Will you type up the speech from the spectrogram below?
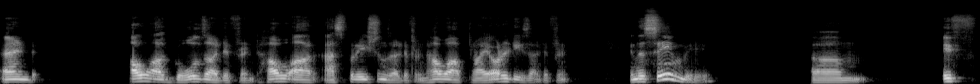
and how our goals are different, how our aspirations are different, how our priorities are different. In the same way, um, if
